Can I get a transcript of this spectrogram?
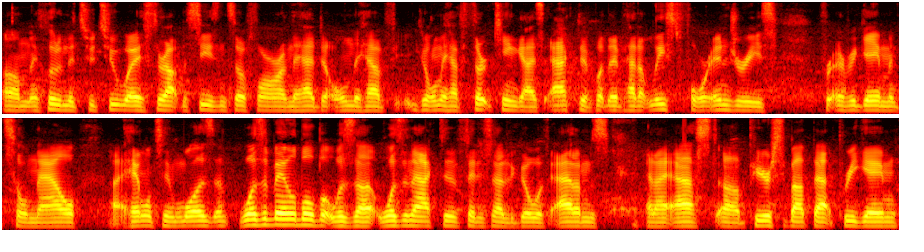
um, including the two two ways throughout the season so far, and they had to only have you only have 13 guys active, but they've had at least four injuries for every game until now. Uh, Hamilton was was available, but was uh, was inactive. They decided to go with Adams, and I asked uh, Pierce about that pregame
